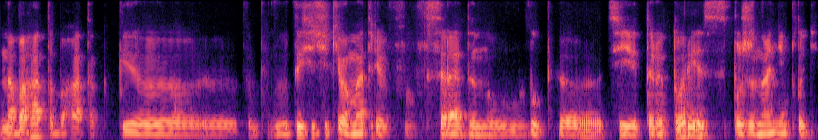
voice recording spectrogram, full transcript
на багато е, тисячі кілометрів всередину е, цієї території з пожинанням плодів.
